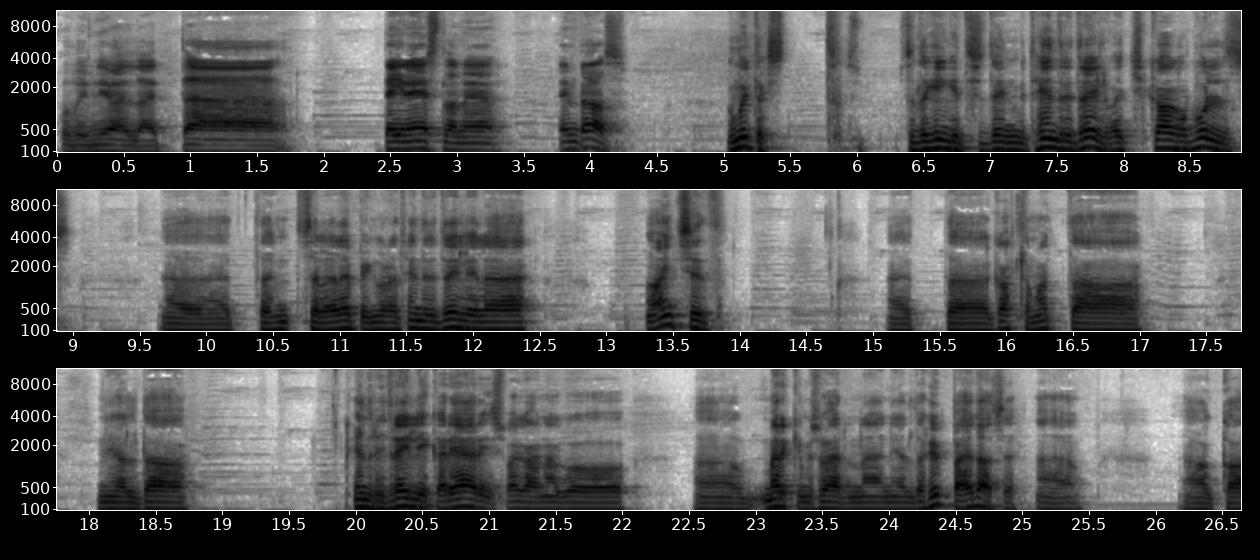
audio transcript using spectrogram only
kui võib nii öelda, et äh, teine eestlane NBA-s. no ma ütleks, seda kingitust ei teinud mitte Henri Drell, vaid Chicago Bulls. Äh, et selle lepingu nad Henri Drellile andsid. et kahtlemata nii-öelda Henri Drelli karjääris väga nagu äh, Äh, märkimisväärne nii-öelda hüpe edasi. Äh, aga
